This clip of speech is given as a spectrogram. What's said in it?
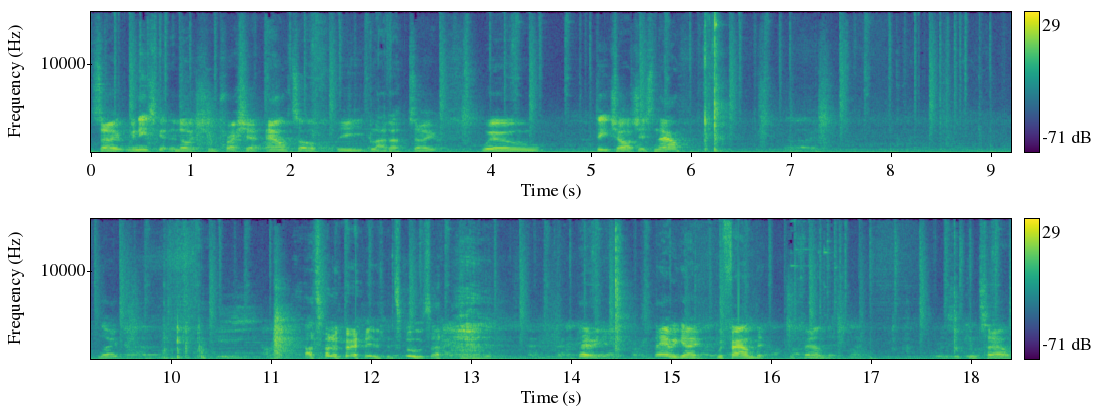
So we need to get the nitrogen pressure out of the bladder. So we'll decharge this now. Nope. I don't know where any of the tools are. There we go. There we go. We found it. We found it. As you can tell,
